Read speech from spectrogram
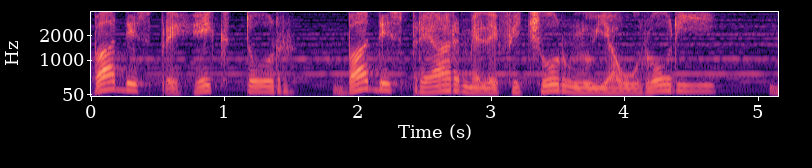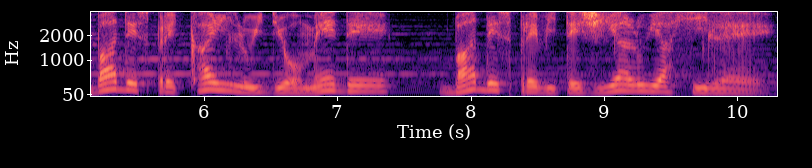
ba despre Hector, ba despre armele feciorului Aurorii, ba despre caii lui Diomede, ba despre vitejia lui Ahile.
